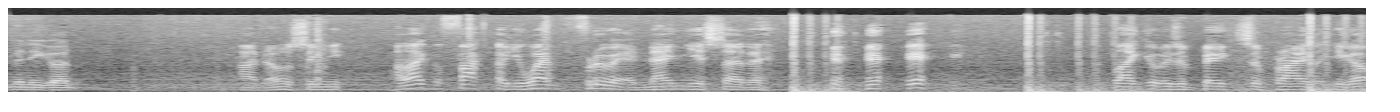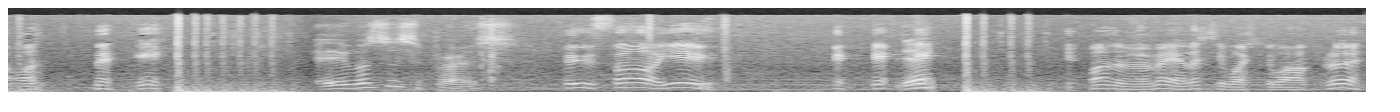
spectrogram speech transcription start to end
minigun. I know, seen you. I like the fact that you went through it and then you said it. like it was a big surprise that you got one. It was a surprise. Who for you? Yeah. Wasn't for me, unless you watched you walk through it.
